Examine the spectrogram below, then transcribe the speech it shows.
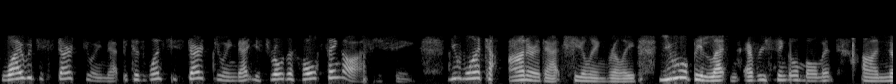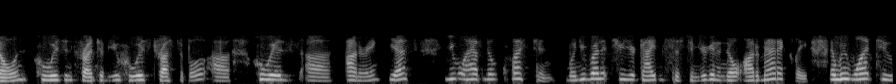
Why would you start doing that? Because once you start doing that, you throw the whole thing off, you see. You want to honor that feeling, really. You will be let in every single moment uh, known who is in front of you, who is trustable, uh, who is uh, honoring, yes you will have no question. When you run it through your guidance system, you're going to know automatically. And we want to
